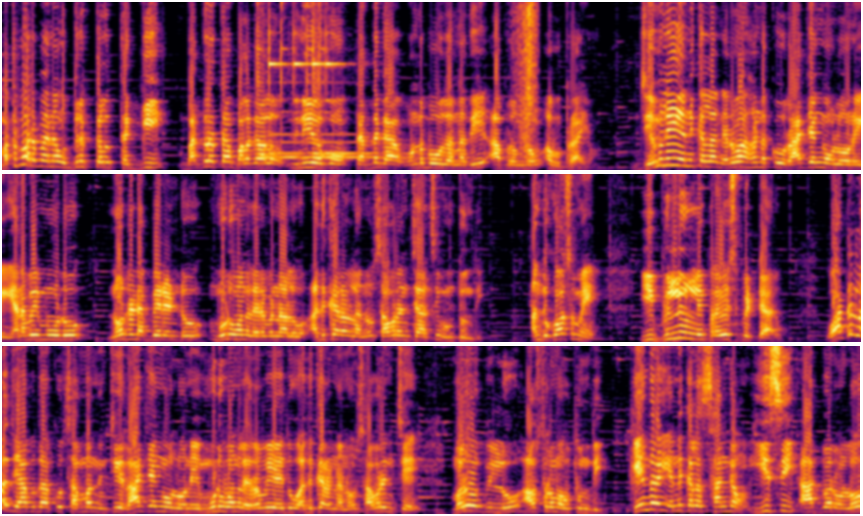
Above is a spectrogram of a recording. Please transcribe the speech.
మతపరమైన ఉద్రిక్తలు తగ్గి భద్రతా బలగాల వినియోగం పెద్దగా ఉండబోదన్నది ఆ బృందం అభిప్రాయం. జమిలీ ఎన్నికల నిర్వహణకు రాజ్యాంగంలోని ఎనభై మూడు నూట డెబ్బై రెండు మూడు వందల ఇరవై నాలుగు అధికారాలను సవరించాల్సి ఉంటుంది. అందుకోసమే ఈ బిల్లుల్ని ప్రవేశపెట్టారు. ఓటర్ల జాబితాకు సంబంధించి రాజ్యాంగంలోని మూడు వందల ఇరవై ఐదు అధికరణను సవరించే మరో బిల్లు అవసరమవుతుంది. కేంద్ర ఎన్నికల సంఘం ఈసీ ఆధ్వర్యంలో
